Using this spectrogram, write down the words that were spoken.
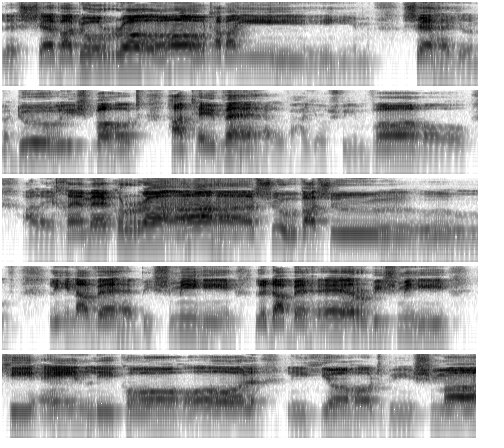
לשבע דורות הבאים, שילמדו לשבות התבל והיושבים בו, עליכם אקרא שוב ושוב, להנבא בשמי, לדבר בשמי, כי אין לי קול לחיות בשמו.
